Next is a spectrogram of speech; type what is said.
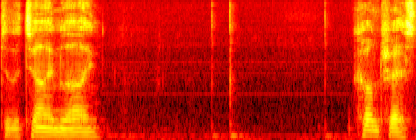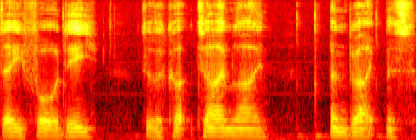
to the timeline. Contrast A4D to the timeline and brightness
